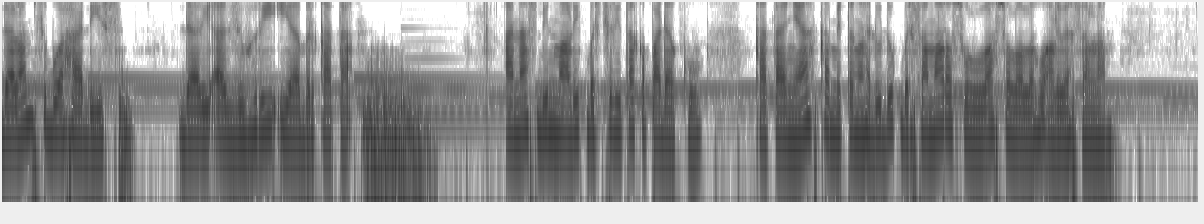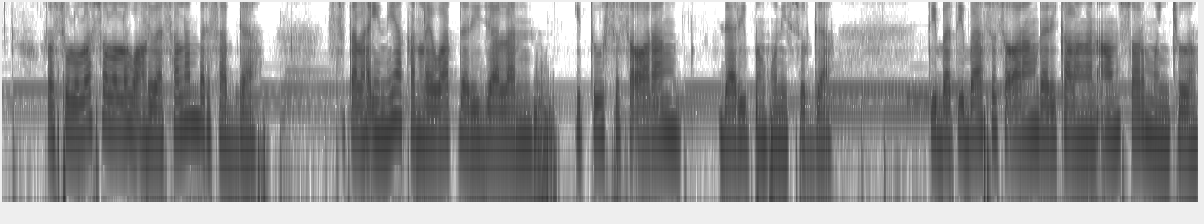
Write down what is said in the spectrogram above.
Dalam sebuah hadis dari Az-Zuhri ia berkata, Anas bin Malik bercerita kepadaku, Katanya, kami tengah duduk bersama Rasulullah Shallallahu Alaihi Wasallam. Rasulullah Shallallahu Alaihi Wasallam bersabda, setelah ini akan lewat dari jalan itu seseorang dari penghuni surga. Tiba-tiba seseorang dari kalangan Ansor muncul.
